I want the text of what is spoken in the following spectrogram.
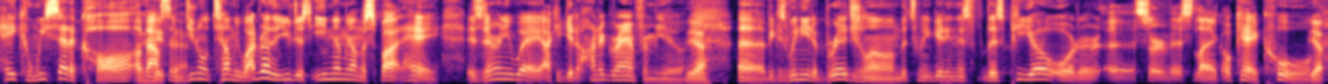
hey can we set a call about something that. you don't tell me well, i'd rather you just email me on the spot hey is there any way i could get a hundred grand from you Yeah. uh, because we need a bridge loan between getting this this PO order uh, service. Like, okay, cool. Yep.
